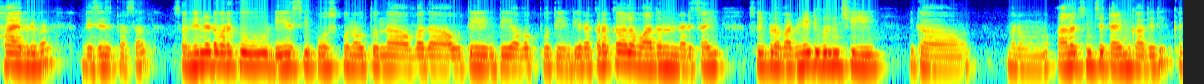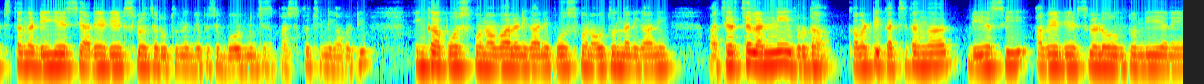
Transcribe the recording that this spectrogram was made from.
Hi everyone this is Prasad so నిన్నటి వరకు డిఎస్సి పోస్ట్పోన్ అవుతుందా అవ్వదా అవుతే ఏంటి అవ్వకపోతే ఏంటి రకరకాల వాదనలు నడిచాయి సో ఇప్పుడు అవన్నిటి గురించి ఇక మనం ఆలోచించే టైం కాదు ఇది. ఖచ్చితంగా డిఎస్సి అదే డేట్స్లో జరుగుతుందని చెప్పేసి బోర్డు నుంచి స్పష్టత వచ్చింది కాబట్టి ఇంకా పోస్ట్పోన్ అవ్వాలని కానీ పోస్ట్పోన్ అవుతుందని కానీ ఆ చర్చలన్నీ వృధా. కాబట్టి ఖచ్చితంగా డిఎస్సి అవే డేట్స్లలో ఉంటుంది అనే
